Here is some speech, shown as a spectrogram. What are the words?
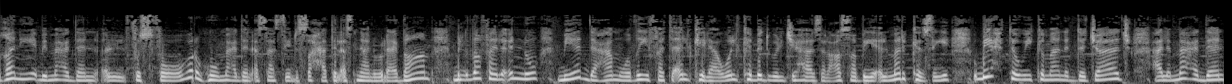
غني بمعدن الفوسفور وهو معدن أساسي لصحة الأسنان والعظام بالإضافة إلى أنه بيدعم وظيفة الكلى والكبد والجهاز العصبي المركزي وبيحتوي كمان الدجاج على معدن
